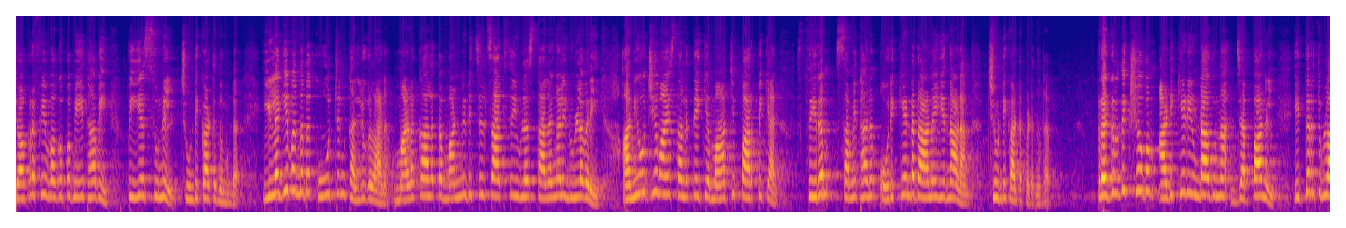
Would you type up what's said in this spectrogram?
ജോഗ്രഫി വകുപ്പ് മേധാവി പി എസ് സുനിൽ ചൂണ്ടിക്കാട്ടുന്നുമുണ്ട്. ഇളകി വന്നത് കൂറ്റൻ കല്ലുകളാണ്. മഴക്കാലത്ത് മണ്ണിടിച്ചിൽ സാധ്യതയുള്ള സ്ഥലങ്ങളിലുള്ളവരെ അനുയോജ്യമായ സ്ഥലത്തേക്ക് മാറ്റിപ്പാർപ്പിക്കാൻ സ്ഥിരം സംവിധാനം ഒരുക്കേണ്ടതാണ് എന്നാണ് ചൂണ്ടിക്കാട്ടപ്പെടുന്നത്. പ്രകൃതിക്ഷോഭം അടിക്കടി ഉണ്ടാകുന്ന ജപ്പാനിൽ ഇത്തരത്തിലുള്ള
